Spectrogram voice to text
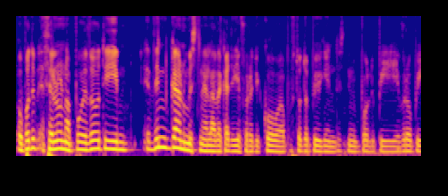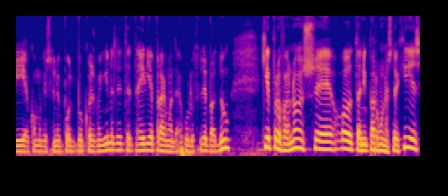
Οπότε θέλω να πω εδώ ότι δεν κάνουμε στην Ελλάδα κάτι διαφορετικό από αυτό το οποίο γίνεται στην υπόλοιπη Ευρώπη ή ακόμα και στον υπόλοιπο κόσμο. Γίνονται τα, τα ίδια πράγματα, ακολουθούνται παντού και προφανώς ε, όταν υπάρχουν αστοχίες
